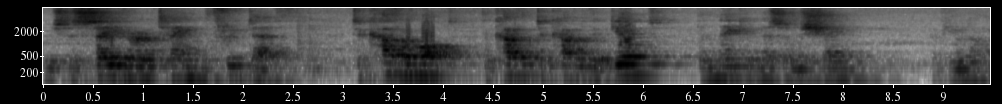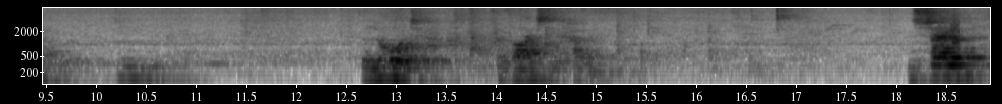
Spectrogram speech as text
which the Saviour obtained through death to cover what? To cover, to cover the guilt, the nakedness, and the shame of you and I. The Lord provides the covering. And so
